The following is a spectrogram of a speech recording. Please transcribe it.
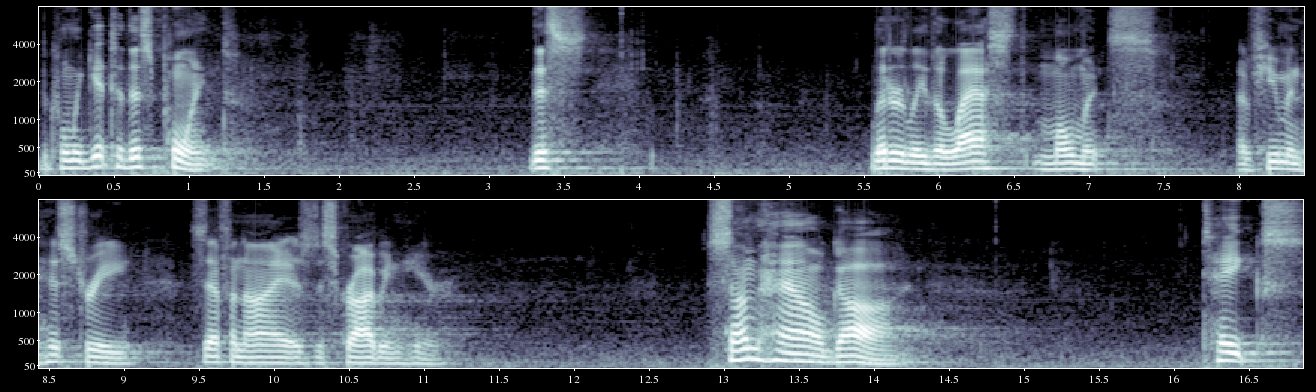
But when we get to this point, this literally the last moments of human history Zephaniah is describing here. Somehow God takes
